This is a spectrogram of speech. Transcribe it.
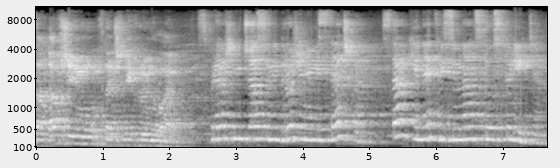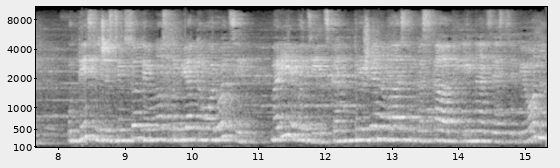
завдавши йому значних руйнувань. Справжнім часом відродження містечка став кінець XVIII століття. У 1795 році Марія Водзінська, дружина власника скалата Ігнація Сципіона,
